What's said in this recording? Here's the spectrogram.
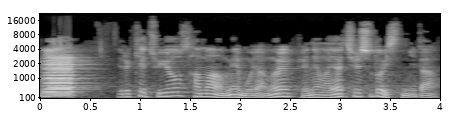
1 이렇게 주요 3화음의 모양을 변형하여 칠 수도 있습니다.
